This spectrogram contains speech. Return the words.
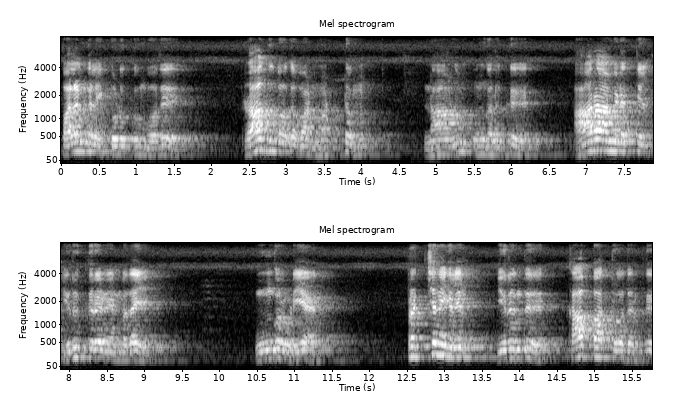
பலன்களை கொடுக்கும்போது ராகு பகவான் மட்டும் நானும் உங்களுக்கு ஆறாம் இடத்தில் இருக்கிறேன் என்பதை உங்களுடைய பிரச்சனைகளில் இருந்து காப்பாற்றுவதற்கு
